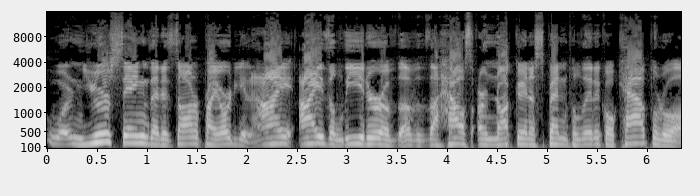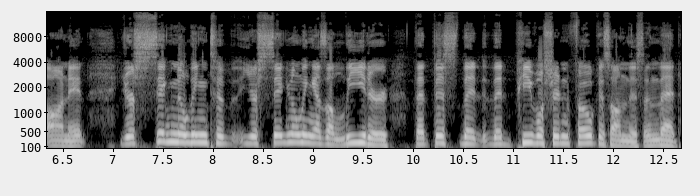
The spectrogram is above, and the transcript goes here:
when you're saying that it's not a priority and I, I, the leader of, of the house are not going to spend political capital on it, you're signaling to, you're signaling as a leader that this, that, that people shouldn't focus on this and that,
